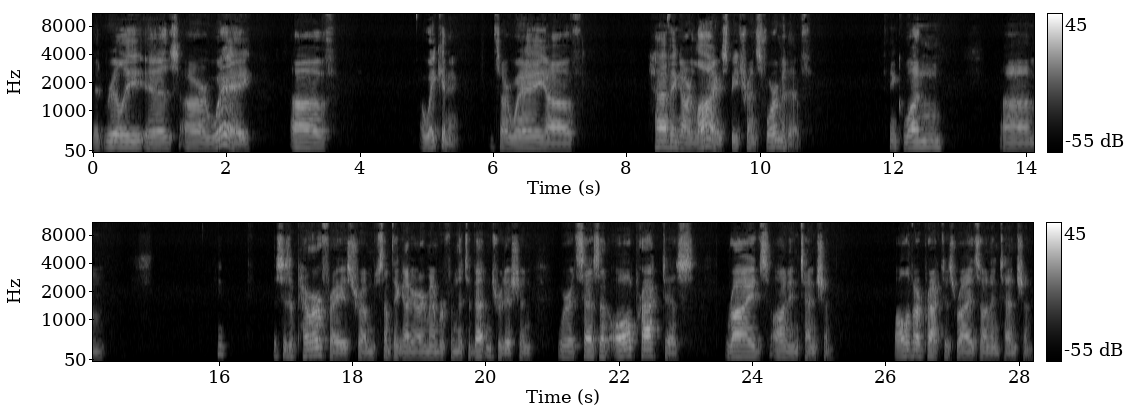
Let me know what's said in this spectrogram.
It really is our way of awakening. It's our way of having our lives be transformative. I think one, um, this is a paraphrase from something I remember from the Tibetan tradition, where it says that all practice rides on intention. All of our practice rides on intention.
